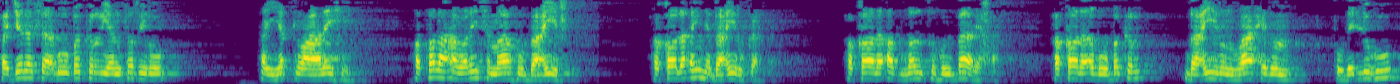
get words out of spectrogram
فجلس أبو بكر ينتظر أن يطلع عليه فطلع وليس معه بعير. فقال أين بعيرك؟ فقال أضللته البارحة. فقال أبو بكر بعير واحد تضله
